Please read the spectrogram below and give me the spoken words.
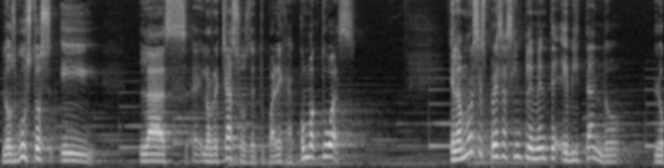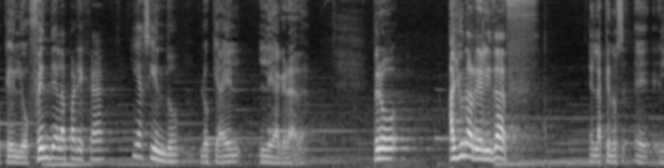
los gustos y eh, los rechazos de tu pareja? ¿Cómo actúas? El amor se expresa simplemente evitando lo que le ofende a la pareja y haciendo lo que a él le agrada. Pero hay una realidad en la que nos, eh,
